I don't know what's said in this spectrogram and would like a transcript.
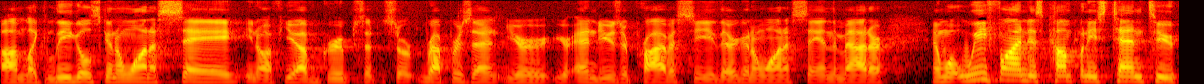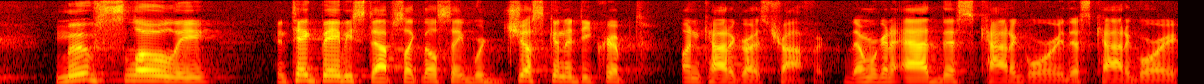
um, like legal's going to want to say, you know, if you have groups that sort of represent your, your end user privacy, they're going to want to say in the matter. And what we find is companies tend to move slowly and take baby steps, like they'll say, we're just going to decrypt uncategorized traffic. Then we're going to add this category, this category,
